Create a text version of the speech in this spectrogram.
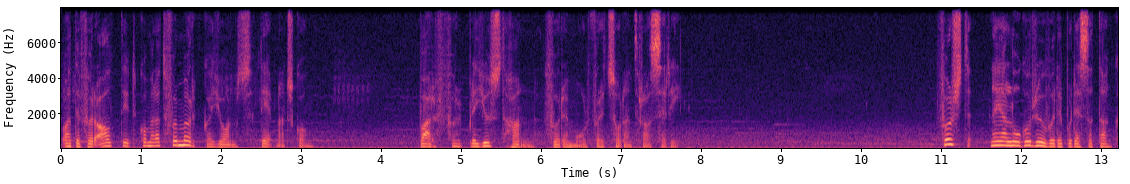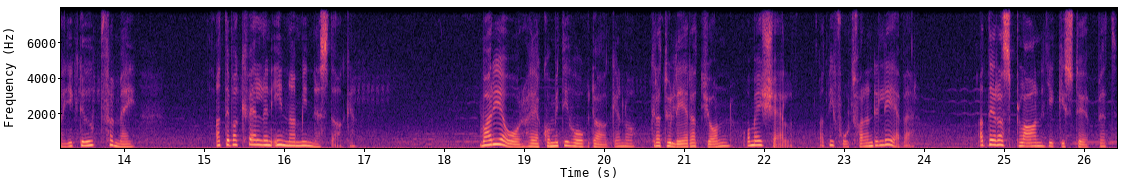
och att det för alltid kommer att förmörka Johns levnadsgång. Varför blev just han föremål för ett sådant raseri? Först när jag låg och ruvade på dessa tankar gick det upp för mig att det var kvällen innan minnesdagen. Varje år har jag kommit ihåg dagen och gratulerat John och mig själv att vi fortfarande lever. Att deras plan gick i stöpet.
